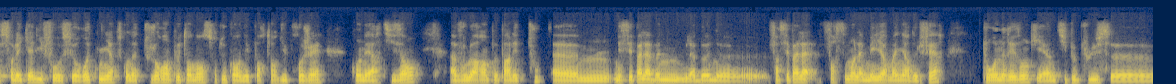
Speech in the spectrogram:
sur lesquelles il faut se retenir, parce qu'on a toujours un peu tendance, surtout quand on est porteur du projet, qu'on est artisan, à vouloir un peu parler de tout. mais c'est pas la bonne, la bonne, enfin c'est pas forcément la meilleure manière de le faire pour une raison qui est un petit peu plus euh,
